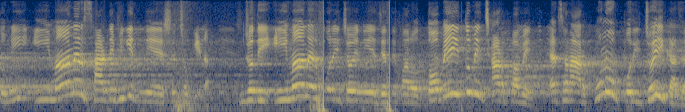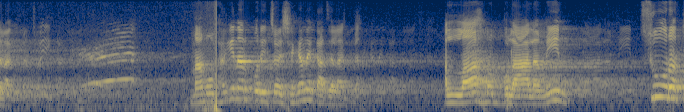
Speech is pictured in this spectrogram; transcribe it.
তুমি ইমানের সার্টিফিকেট নিয়ে এসেছ কিনা। যদি ইমানের পরিচয় নিয়ে যেতে পারো, তবেই তুমি ছাড় পাবে। এছাড়া আর কোনো পরিচয়ই কাজে লাগবে মামু ভাগিনার পরিচয় সেখানে কাজে লাগবে আল্লাহ রব্বুল আলমিন সুরত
